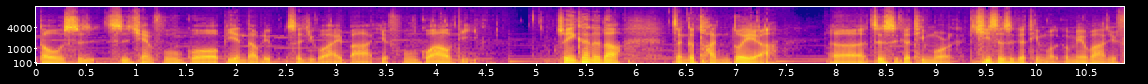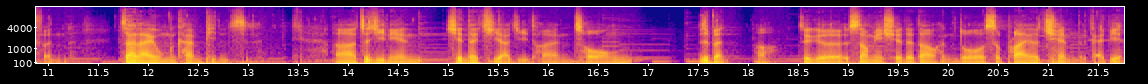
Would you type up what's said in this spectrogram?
都是之前服务过 B N W 设计过 i 八，也服务过奥迪，所以看得到整个团队啊，呃，这是个 teamwork，其实是个 teamwork，没有办法去分的。再来，我们看品质啊，这几年现代起亚集团从日本啊这个上面学得到很多 supplier chain 的改变。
